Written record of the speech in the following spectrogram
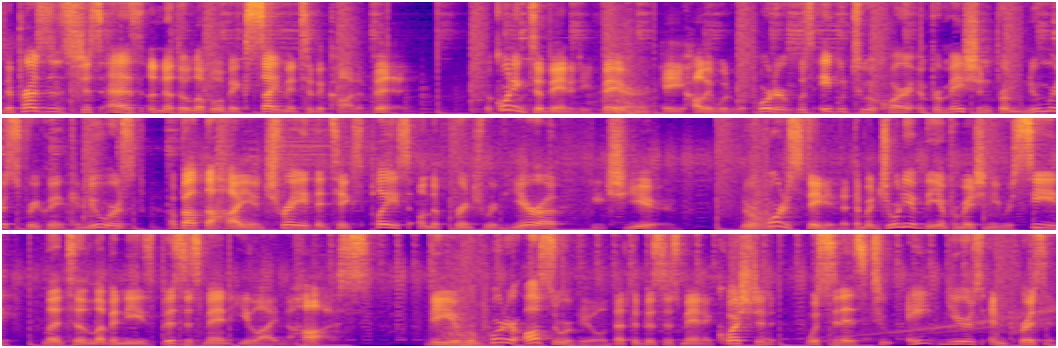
The presence just adds another level of excitement to the Cannes event. According to Vanity Fair, a Hollywood reporter was able to acquire information from numerous frequent canoers about the high-end trade that takes place on the French Riviera each year. The reporter stated that the majority of the information he received led to Lebanese businessman Eli Nahas. The reporter also revealed that the businessman in question was sentenced to 8 years in prison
